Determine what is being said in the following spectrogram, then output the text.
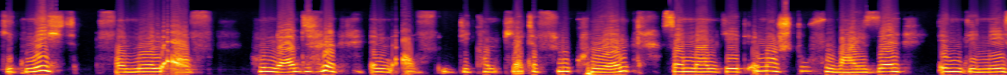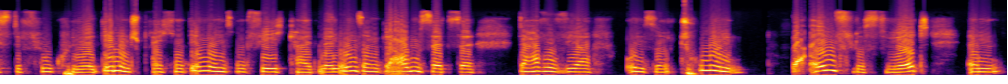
geht nicht von 0 auf 100 in, auf die komplette Flughöhe, sondern geht immer stufenweise in die nächste Flughöhe, dementsprechend in unseren Fähigkeiten, in unseren Glaubenssätze, da wo wir unser Tun beeinflusst wird, ähm,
